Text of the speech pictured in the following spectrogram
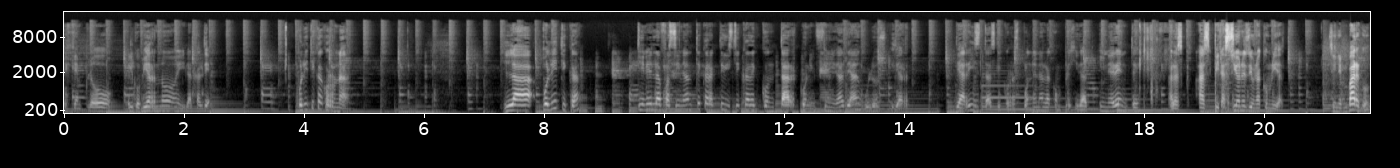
Ejemplo, el gobierno y la alcaldía. Política coronada. La política tiene la fascinante característica de contar con infinidad de ángulos y de, de, aristas que corresponden a la complejidad inherente a las aspiraciones de una comunidad. Sin embargo,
